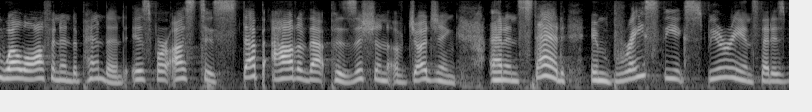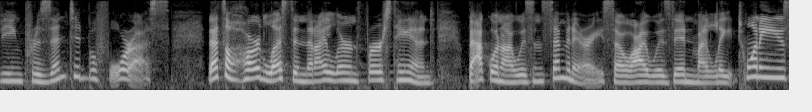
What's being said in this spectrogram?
well off and independent, is for us to step out of that position of judging and instead embrace the experience that is being presented before us. That's a hard lesson that I learned firsthand back when I was in seminary. So I was in my late 20s,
